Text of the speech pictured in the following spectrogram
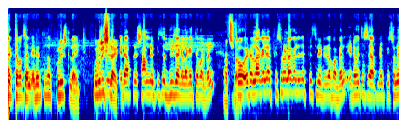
দেখতে পাচ্ছেন এটা হচ্ছে পুলিশ লাইট Police light। এটা আপনি সামনে পিছে দুই জায়গায় লাগাইতে পারবেন। আচ্ছা। তো এটা লাগাইলে পিছনে লাগাইলে যে ফেসিলিটিটা পাবেন এটা হইতেছে আপনি পিছনে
